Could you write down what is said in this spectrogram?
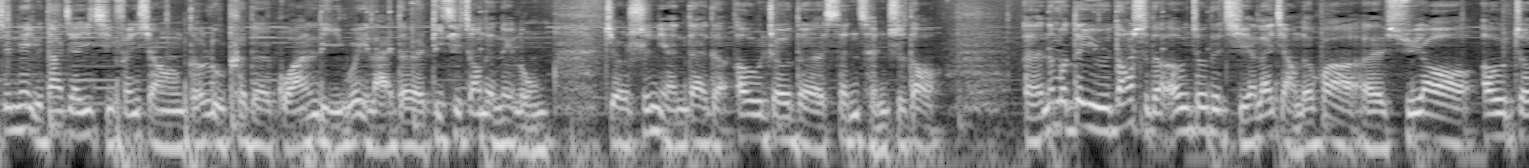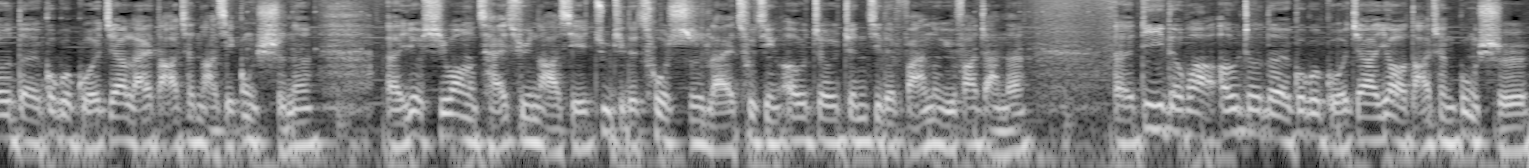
今天与大家一起分享德鲁克的管理未来的第七章的内容：九十年代的欧洲的生存之道。呃，那么对于当时的欧洲的企业来讲的话，呃，需要欧洲的各个国家来达成哪些共识呢？呃，又希望采取哪些具体的措施来促进欧洲经济的繁荣与发展呢？呃，第一的话，欧洲的各个国家要达成共识，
